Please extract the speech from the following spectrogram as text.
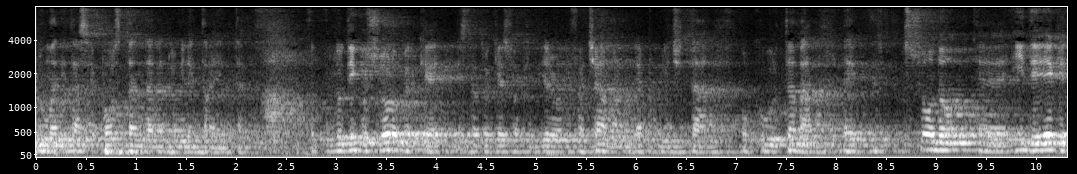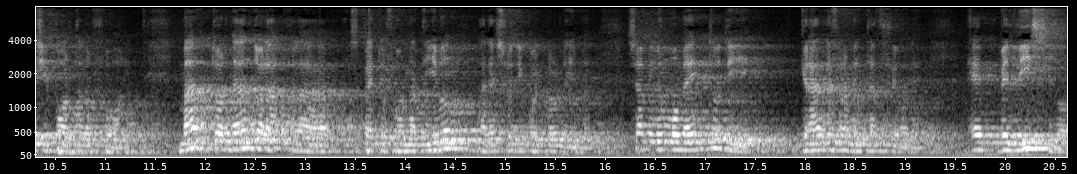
l'umanità si è posta andare al 2030 lo dico solo perché è stato chiesto anche di dire lo facciamo, non è pubblicità occulta, ma eh, sono eh, idee che ci portano fuori. Ma tornando all'aspetto formativo, adesso dico il problema. Siamo in un momento di grande frammentazione. È bellissimo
